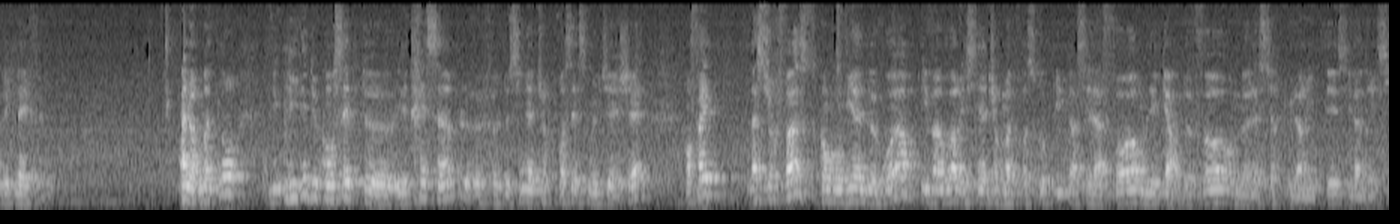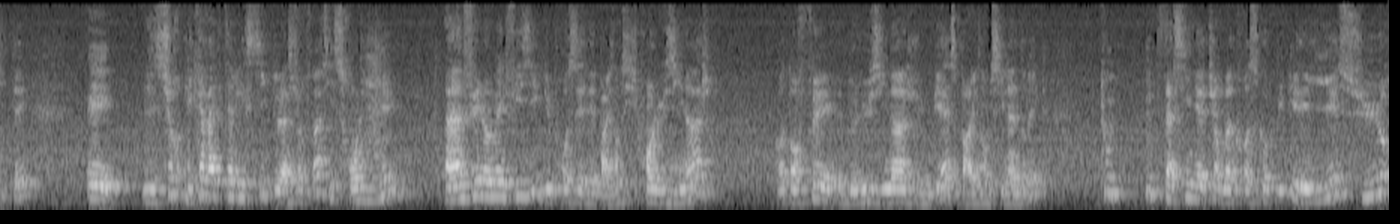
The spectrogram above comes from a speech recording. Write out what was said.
avec l'AFM. Alors maintenant, l'idée du concept, euh, il est très simple, euh, de signature process multi-échelle. En fait, la surface, comme on vient de le voir, il va avoir une signature macroscopique, c'est la forme, l'écart de forme, la circularité, cylindricité. Et les, caractéristiques de la surface, ils seront liés à un phénomène physique du procédé. Par exemple, si je prends l'usinage, quand on fait de l'usinage d'une pièce, par exemple cylindrique, toute, toute sa signature macroscopique est liée sur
